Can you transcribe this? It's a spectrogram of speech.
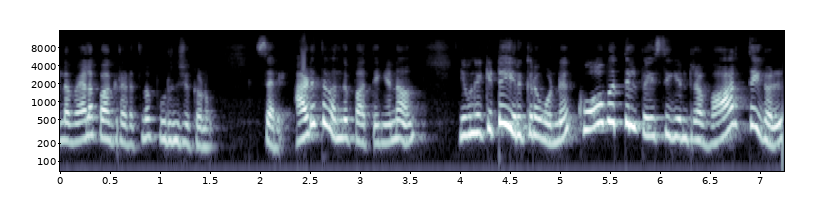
இல்லை வேலை பார்க்குற இடத்துல புரிஞ்சுக்கணும். சரி அடுத்து வந்து பார்த்தீங்கன்னா இவங்க கிட்ட இருக்கிற ஒன்று கோபத்தில் பேசுகின்ற வார்த்தைகள்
